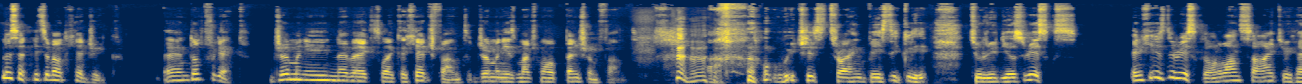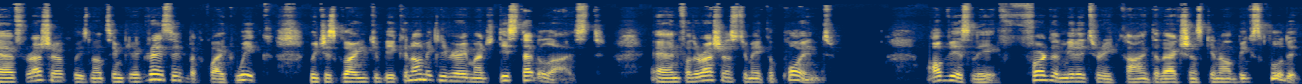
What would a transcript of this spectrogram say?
Listen, it's about hedging. And don't forget, Germany never acts like a hedge fund. Germany is much more a pension fund, uh, which is trying basically to reduce risks. And here's the risk. On one side, you have Russia, who is not simply aggressive, but quite weak, which is going to be economically very much destabilized. And for the Russians to make a point, obviously, further military kind of actions cannot be excluded.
